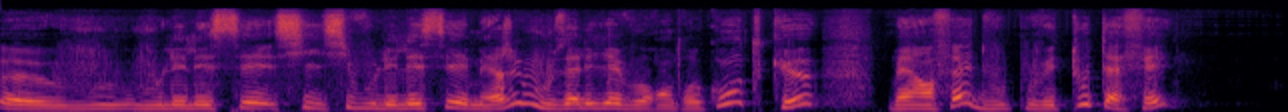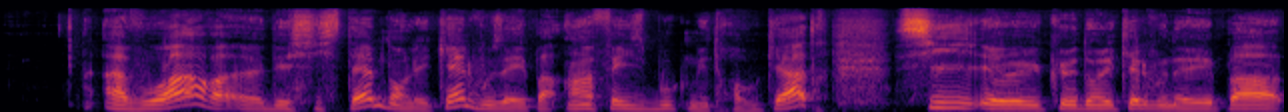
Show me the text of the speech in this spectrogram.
euh, vous, les si, vous les laissez émerger, vous allez vous rendre compte que, ben, en fait, vous pouvez tout à fait avoir euh, des systèmes dans lesquels vous n'avez pas un Facebook mais trois ou quatre, si, euh, que dans lesquels vous n'avez pas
